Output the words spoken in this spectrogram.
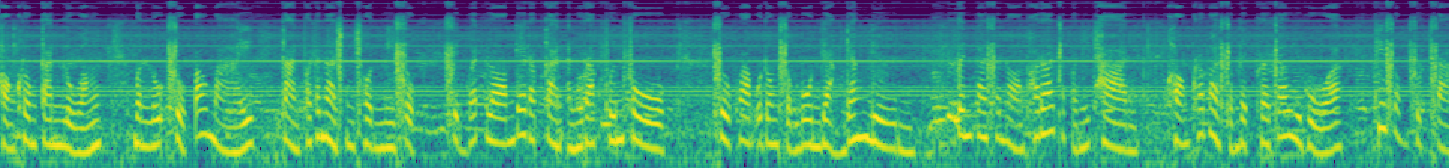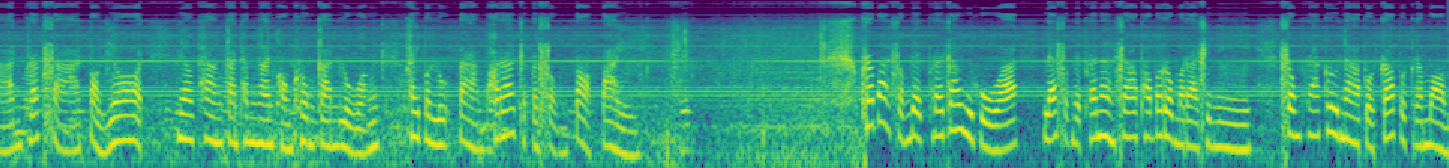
ของโครงการหลวง บรรลุสู่เป้าหมาย การพัฒนาชุมชนมีสุข สิ่งแวดล้อมได้รับการอนุรักษ์ฟื้นฟู สู่ความอุดมสมบูรณ์อย่างยั่งยืน เป็นการสนองพระราชปณิธานของพระบาทสมเด็จพระเจ้าอยู่หัว ที่ทรงสืบสารรักษาต่อยอด แนวทางการทำงานของโครงการหลวง ให้บรรลุตามพระราชประสงค์ต่อไป พระบาทสมเด็จพระเจ้าอยู่หัว และสมเด็จพระนางเจ้าพระบรมราชินี ทรงพระกรุณาโปรดเกล้าโปรดกระหม่อม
